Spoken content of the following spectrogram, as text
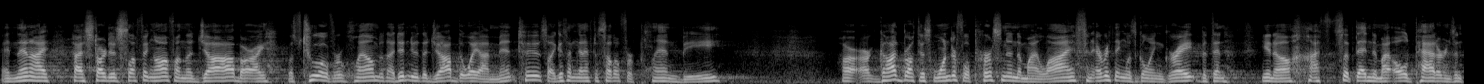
and then I, I started sloughing off on the job, or I was too overwhelmed and I didn't do the job the way I meant to, so I guess I'm going to have to settle for plan B? Or, or, God brought this wonderful person into my life and everything was going great, but then, you know, I slipped into my old patterns and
